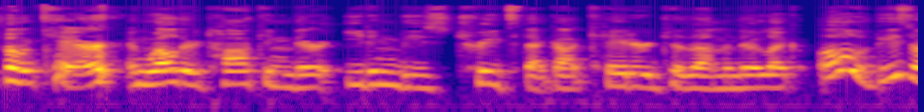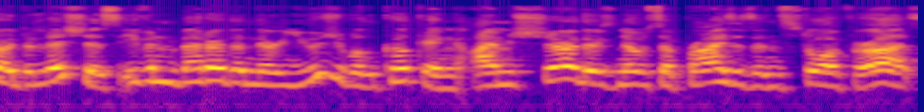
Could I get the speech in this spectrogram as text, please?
don't care. And while they're talking, they're eating these treats that got catered to them and they're like, oh, these are delicious, even better than their usual cooking. I'm sure there's no surprises in store for us.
